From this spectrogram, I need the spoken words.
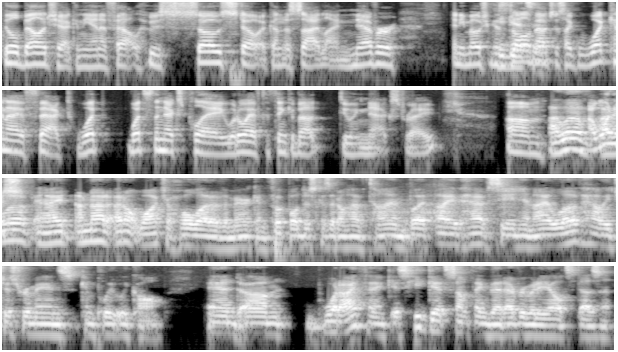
Bill Belichick in the NFL, who's so stoic on the sideline, never an emotion because it's all about it. just like what can I affect? What what's the next play? What do I have to think about doing next? Right. Um, I love, I, I love, sh- and I, I'm not, I don't watch a whole lot of American football just because I don't have time, but I have seen him. I love how he just remains completely calm. And um, what I think is he gets something that everybody else doesn't.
